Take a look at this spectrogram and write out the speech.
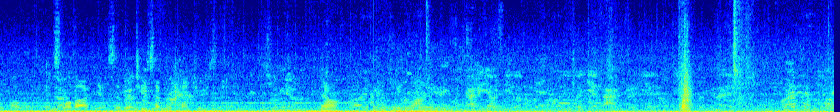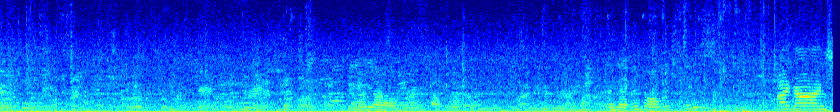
Republic and Slovakia. So they're two separate countries now. Yeah. Eleven dollars, please. Hi, guys.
